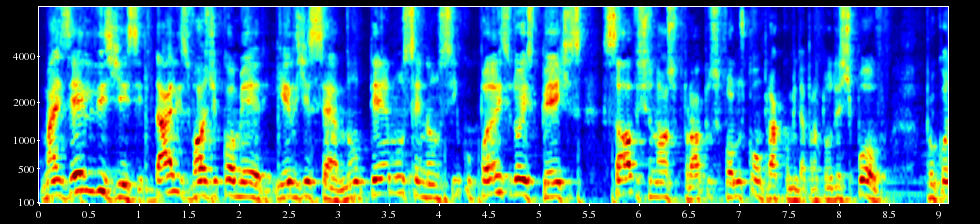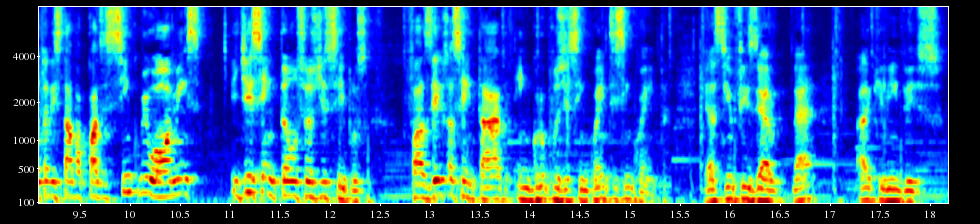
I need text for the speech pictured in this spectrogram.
Mas ele lhes disse: Dá-lhes voz de comer. E eles disseram: Não temos senão cinco pães e dois peixes. Salve-se nós próprios fomos comprar comida para todo este povo. Por conta ali estava quase cinco mil homens. E disse então aos seus discípulos: Fazei-os assentar em grupos de 50 e 50. E assim fizeram, né? Olha que lindo isso.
